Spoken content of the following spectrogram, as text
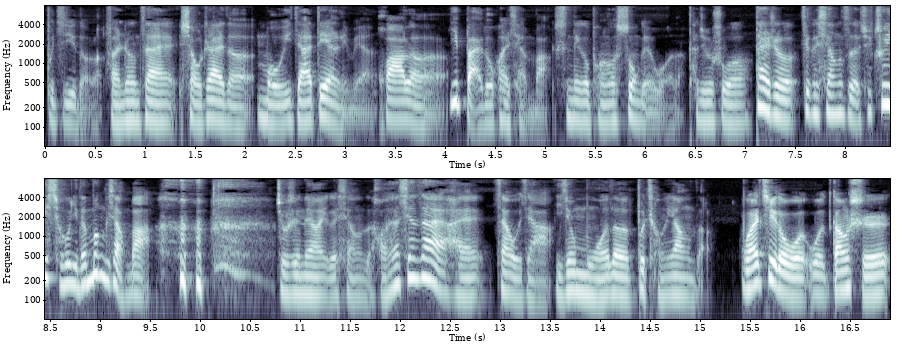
不记得了，反正在小寨的某一家店里面花了一百多块钱吧，是那个朋友送给我的，他就说带着这个箱子去追求你的梦想吧。就是那样一个箱子，好像现在还在我家，已经磨得不成样子了。我还记得我我当时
